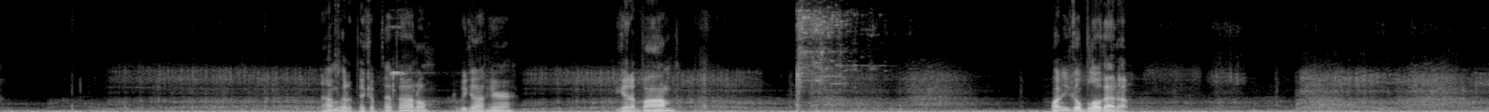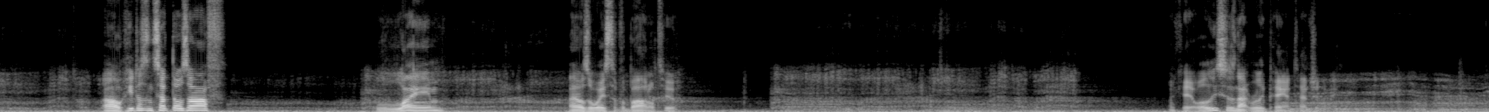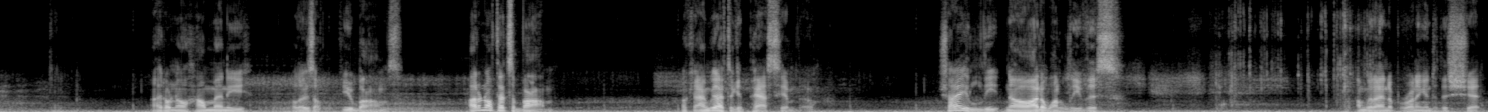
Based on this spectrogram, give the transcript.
I'm gonna pick up that bottle. What do we got here? You got a bomb? Why don't you go blow that up? Oh, he doesn't set those off? Lame. That was a waste of a bottle, too. Okay, well, at least he's not really paying attention to me. I don't know how many... Well, there's a few bombs. I don't know if that's a bomb. Okay, I'm gonna have to get past him, though. Should I leave? No, I don't want to leave this. I'm gonna end up running into this shit.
